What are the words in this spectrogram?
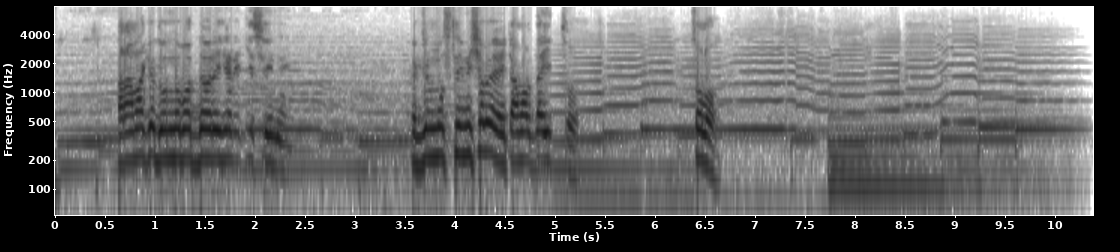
আর আমাকে ধন্যবাদ দেওয়ার এখানে কিছুই নেই। একজন মুসলিম হিসাবে এটা আমার দায়িত্ব। চলো।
